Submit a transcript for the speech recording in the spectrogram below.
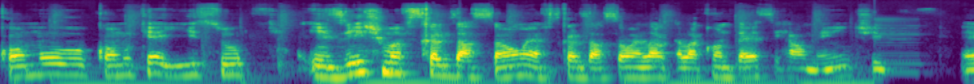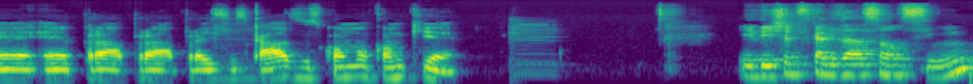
Como, como que é isso? Existe uma fiscalização? A fiscalização ela, ela acontece realmente é, é, para esses casos? Como, como que é? Existe a fiscalização, sim.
